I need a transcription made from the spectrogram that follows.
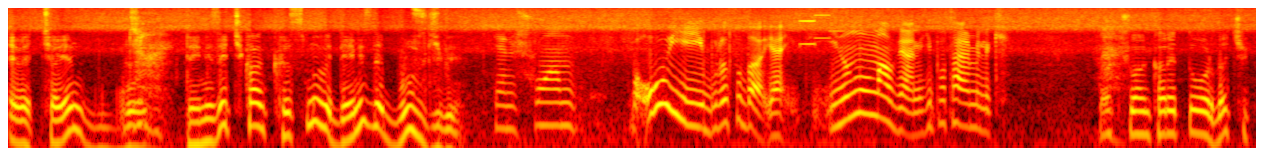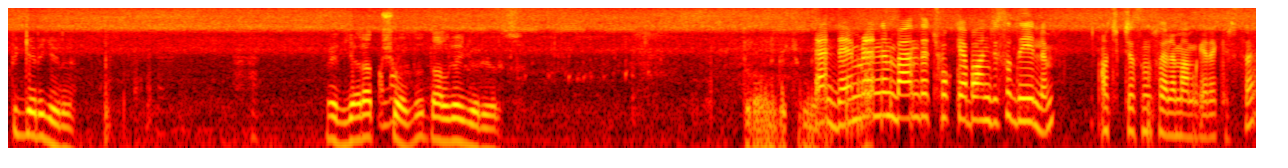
Evet çayın bu denize çıkan kısmı ve deniz de buz gibi. Yani şu an o iyi burası da yani inanılmaz yani hipotermilik. Bak şu an karette orada çıktı geri girdi. Evet yaratmış Ama- olduğu dalgayı görüyoruz. Dur onu götürmeyelim. Yani Demre'nin ben de çok yabancısı değilim. Açıkçasını söylemem gerekirse.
